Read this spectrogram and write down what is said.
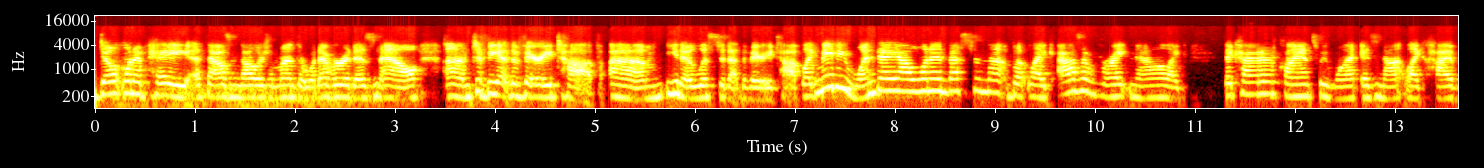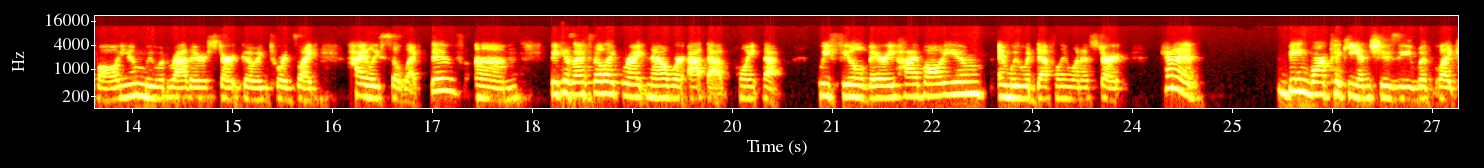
don't want to pay a thousand dollars a month or whatever it is now um, to be at the very top, um, you know, listed at the very top. Like maybe one day I'll want to invest in that, but like as of right now, like the kind of clients we want is not like high volume. We would rather start going towards like highly selective um, because I feel like right now we're at that point that we feel very high volume and we would definitely want to start kind of being more picky and choosy with like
